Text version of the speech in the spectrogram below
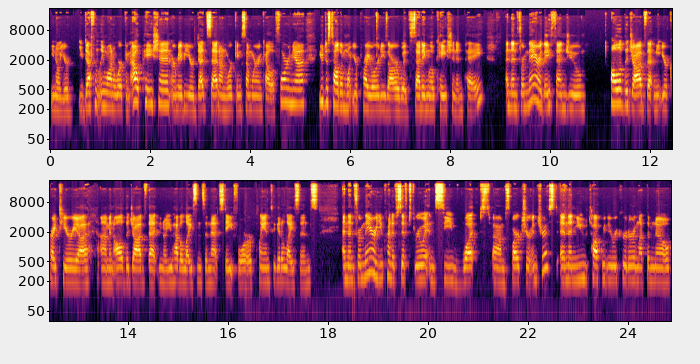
you know you're you definitely want to work an outpatient or maybe you're dead set on working somewhere in California, you just tell them what your priorities are with setting, location, and pay, and then from there they send you all of the jobs that meet your criteria um, and all the jobs that you know you have a license in that state for or plan to get a license and then from there, you kind of sift through it and see what um, sparks your interest. And then you talk with your recruiter and let them know,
